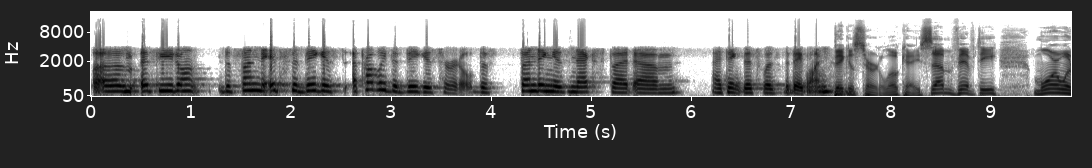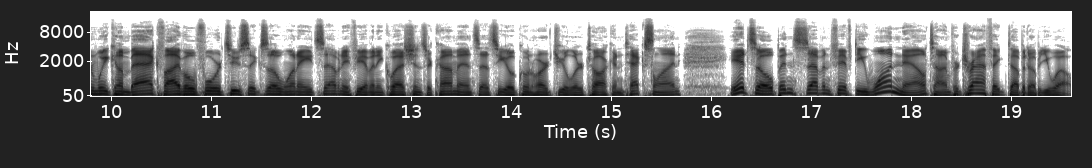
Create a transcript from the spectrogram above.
Um, if you don't, the fund, it's the biggest, uh, probably the biggest hurdle. The funding is next, but um, I think this was the big one. Biggest hurdle. Okay, 750. More when we come back. 504 260 187. If you have any questions or comments, that's the Oakland Heart Jeweler Talking text line. It's open. 751 now. Time for traffic. WWL.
